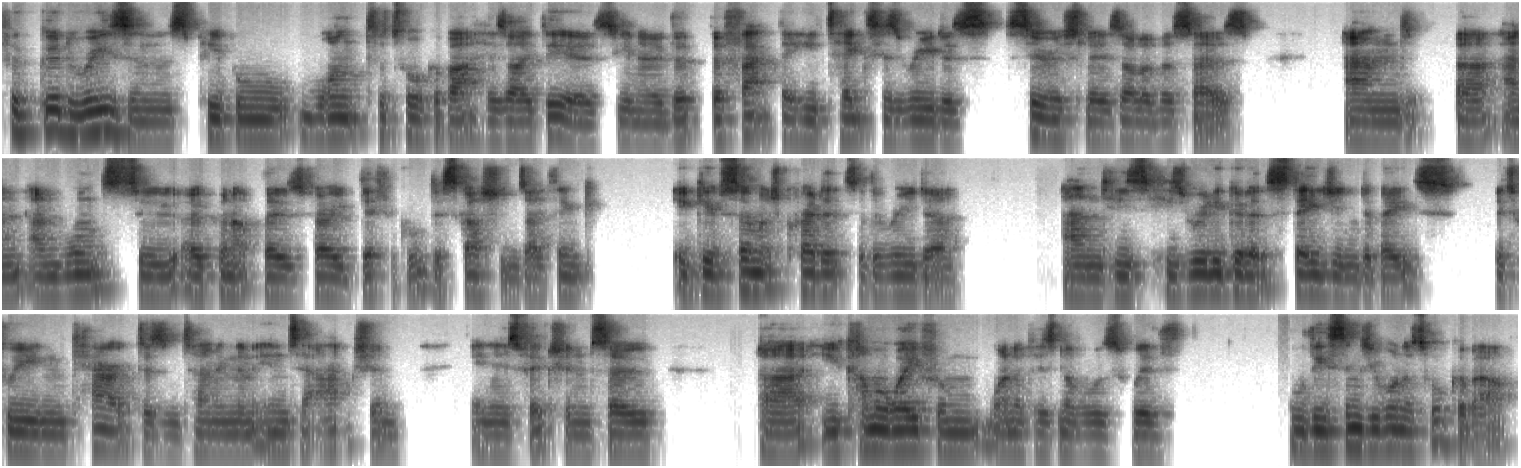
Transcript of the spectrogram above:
for good reasons, people want to talk about his ideas. You know, the, the fact that he takes his readers seriously, as Oliver says, and uh, and and wants to open up those very difficult discussions. I think it gives so much credit to the reader, and he's he's really good at staging debates between characters and turning them into action in his fiction. So uh, you come away from one of his novels with all these things you want to talk about.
